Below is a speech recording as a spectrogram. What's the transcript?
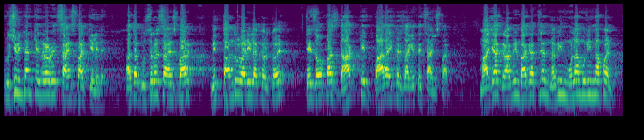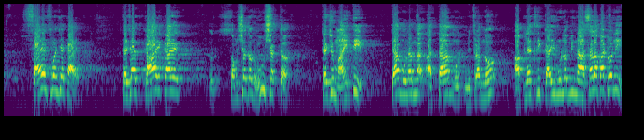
कृषी विज्ञान केंद्रावर एक सायन्स पार्क केलेलं आहे. आता दुसरं सायन्स पार्क मी तांदूळवाडीला करतोय. ते जवळपास दहा ते बारा एकर जागेत आहे सायन्स पार्क माझ्या ग्रामीण भागातल्या नवीन मुला मुलींना पण सायन्स म्हणजे काय? त्याच्यात काय काय संशोधन होऊ शकतं? त्याची माहिती त्या मुलांना आता मु- मित्रांनो आपल्यातली काही मुलं मी नासाला पाठवली.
